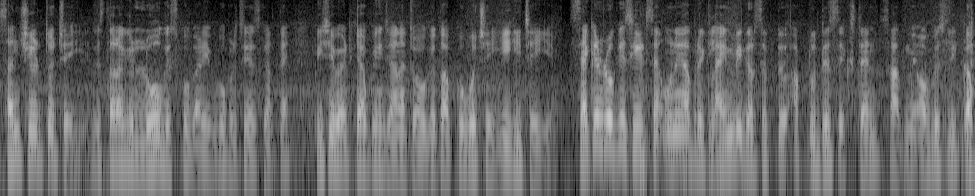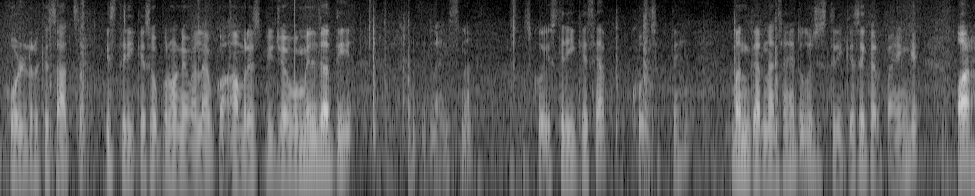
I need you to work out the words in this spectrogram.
सनशेड तो चाहिए, जिस तरह के लोग इसको गाड़ी को परचेज करते हैं। पीछे बैठ के आप कहीं जाना चाहोगे तो आपको वो चाहिए ही चाहिए। सेकंड रो की सीट्स हैं, उन्हें आप रिक्लाइन भी कर सकते हो अप टू दिस एक्सटेंड साथ में ऑब्वियसली कप होल्डर के साथ साथ इस तरीके से ऊपर होने वाला है, आपको आमरेस्ट भी जो है वो मिल जाती है। नाइस ना? इसको इस तरीके से आप खोल सकते हैं। बंद करना चाहें तो कुछ इस तरीके से कर पाएँगे। और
